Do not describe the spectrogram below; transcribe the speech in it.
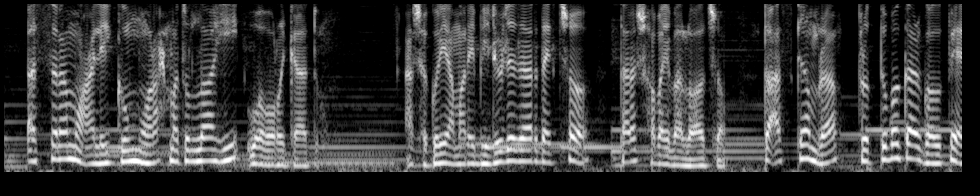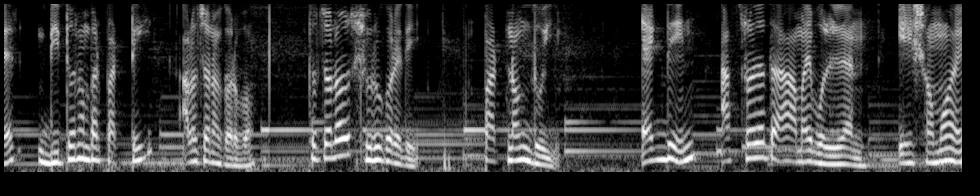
আসসালামু আলাইকুম ওরহমতুল্লাহি ওবরকাত। আশা করি আমার এই ভিডিওটা যারা দেখছ, তারা সবাই ভালো আছো। তো আজকে আমরা প্রত্যুপকার গল্পের দ্বিতীয় নম্বর পার্টটি আলোচনা করব। তো চলো শুরু করে দিই। পার্ট নং দুই। একদিন আশ্রয়দাতা আমায় বললেন, এই সময়ে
